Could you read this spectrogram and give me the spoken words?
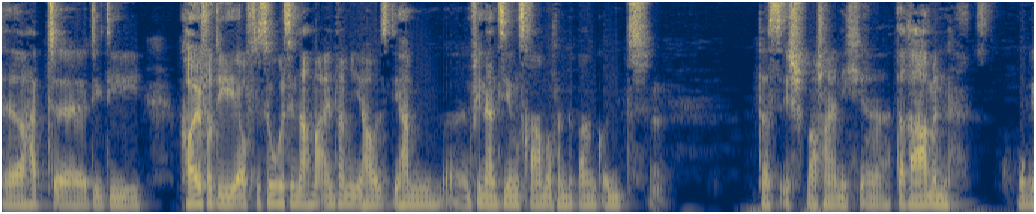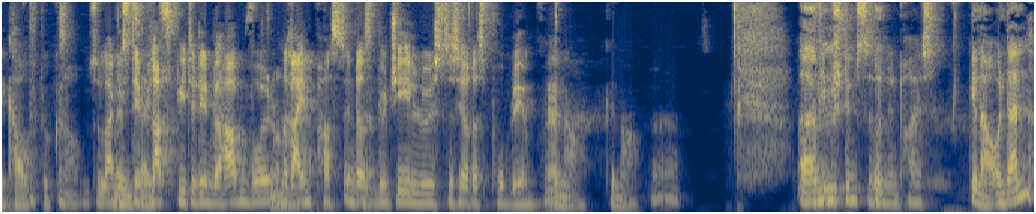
Der hat äh, die die Käufer, die auf der Suche sind nach einem Einfamilienhaus, die haben äh, einen Finanzierungsrahmen von der Bank und Ja. das ist wahrscheinlich äh, der Rahmen, wo gekauft wird. Genau. Solange es den Platz bietet, den wir haben wollen und Genau. reinpasst in das Budget, löst es ja das Problem. Ja. Genau, genau. Ja. Ähm, Wie bestimmst du dann und- den Preis? Genau. Und dann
